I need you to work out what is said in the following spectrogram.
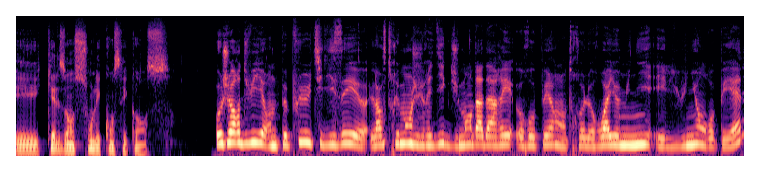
et quelles en sont les conséquences? Aujourd'hui, on ne peut plus utiliser euh, l'instrument juridique du mandat d'arrêt européen entre le Royaume-Uni et l'Union européenne.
